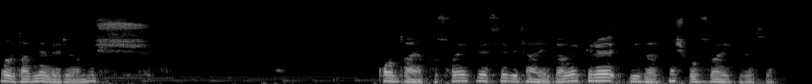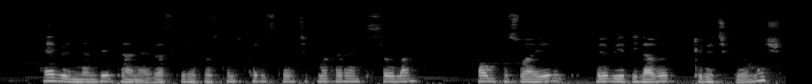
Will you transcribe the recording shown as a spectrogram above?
Burada ne veriyormuş? 10 tane Pulsefire küresi, bir tane ilave küre, 160 Pulsefire küresi. Her birinden bir tane rastgele kostüm kristali çıkma garantisi olan 10 pusvail ve bir ilave küre çıkıyormuş.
